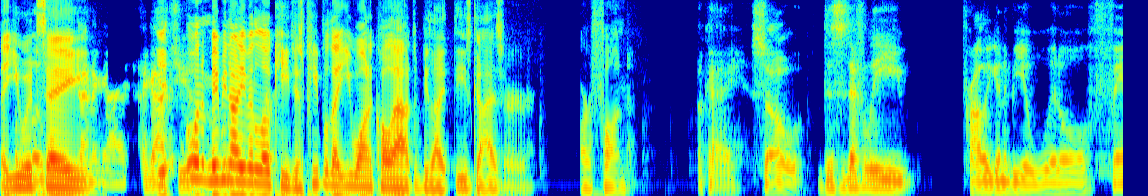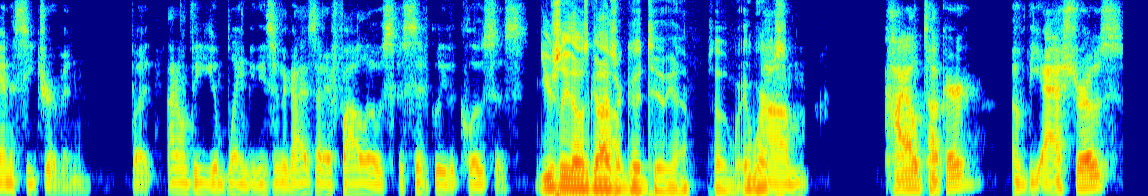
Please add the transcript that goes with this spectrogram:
that you A would say? kinda guy. I got you. well, maybe not even low key, just people that you want to call out to be like these guys are are fun. Okay, so this is definitely probably going to be a little fantasy driven, but I don't think you can blame me. These are the guys that I follow specifically the closest. Usually those guys Um, are good too, yeah. So it works. Um, Kyle Tucker of the Astros,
